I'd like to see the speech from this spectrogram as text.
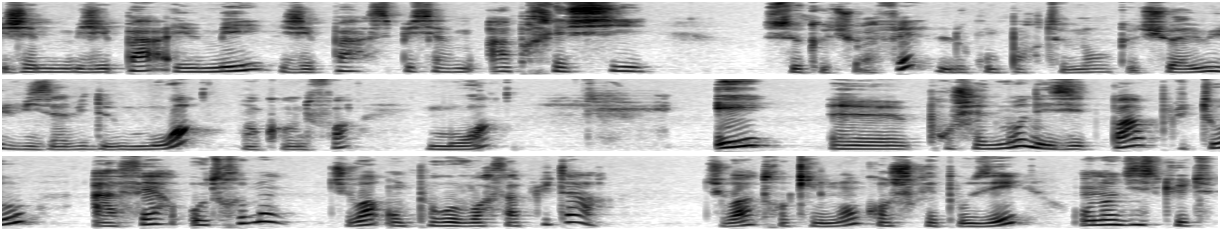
J'ai pas aimé, j'ai pas spécialement apprécié ce que tu as fait, le comportement que tu as eu vis-à-vis de moi, encore une fois, moi. Et euh, prochainement, n'hésite pas plutôt à faire autrement. Tu vois, on peut revoir ça plus tard. Tu vois, tranquillement, quand je serai posée, on en discute.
